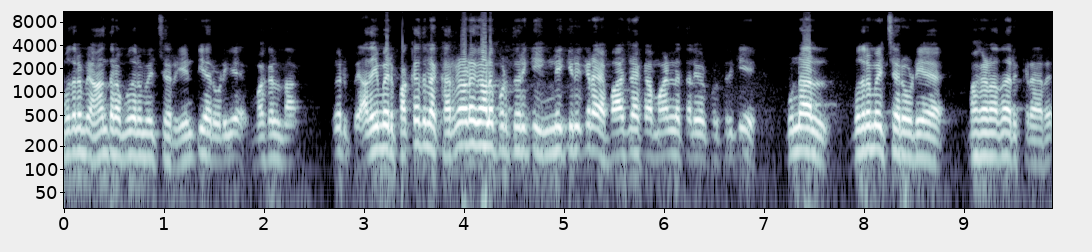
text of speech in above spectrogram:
முதலமை ஆந்திரா முதலமைச்சர் என்டிஆர் உடைய மகள் தான் இவர் அதே மாதிரி பக்கத்தில் கர்நாடகாவில் பொறுத்த வரைக்கும் இன்னைக்கு இருக்கிற பாஜக மாநில தலைவர் பொறுத்த வரைக்கும் முன்னாள் முதலமைச்சருடைய மகனாக தான் இருக்கிறாரு.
